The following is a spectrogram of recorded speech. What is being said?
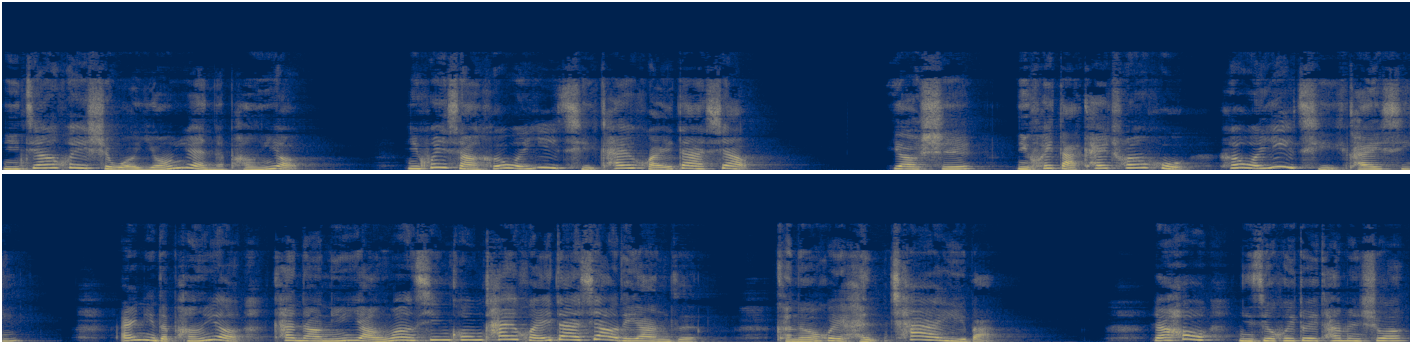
你将会是我永远的朋友，你会想和我一起开怀大笑，有时你会打开窗户。和我一起开心，而你的朋友看到你仰望星空、开怀大笑的样子，可能会很诧异吧。然后你就会对他们说：“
